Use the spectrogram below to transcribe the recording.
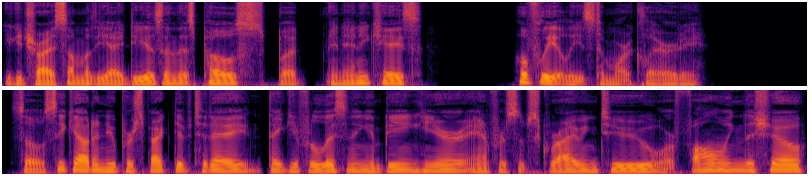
You could try some of the ideas in this post, but in any case, hopefully it leads to more clarity. So seek out a new perspective today. Thank you for listening and being here and for subscribing to or following the show.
